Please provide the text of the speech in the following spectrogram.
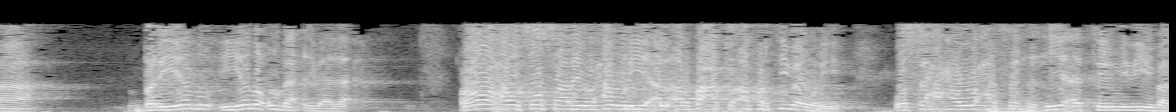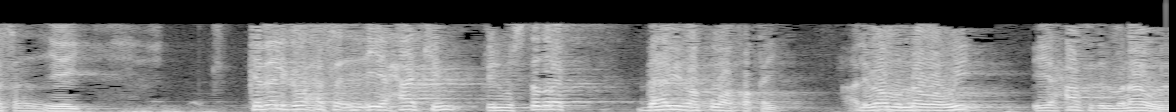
آه بريض إيضا أنبا عبادة روح وصوصاري وحوري الأربعة أفرتي وري وصححه وحسحية الترمذي بصحيحي كذلك وحسحية حاكم في المستدرك ذهبي باكوها فقي الإمام النووي هي حافظ المناوي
